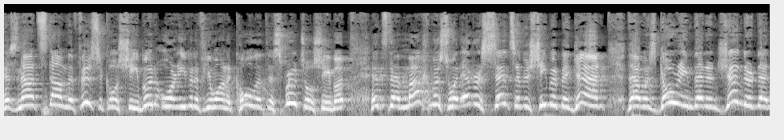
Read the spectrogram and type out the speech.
is not Stam the physical Shibud, or even if you want to call it the spiritual Shibud, it's the Machmas, whatever sense of a Shibud began, that was going that engendered that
